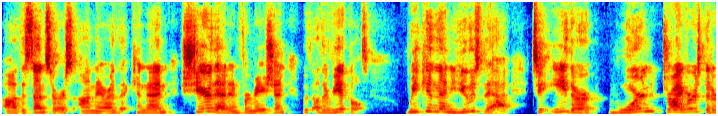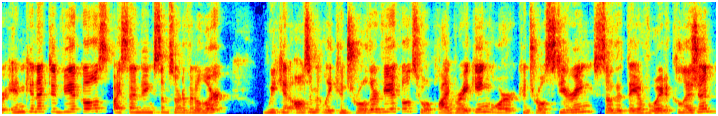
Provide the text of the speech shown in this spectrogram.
uh, the sensors on there that can then share that information with other vehicles. We can then use that to either warn drivers that are in connected vehicles by sending some sort of an alert we can ultimately control their vehicle to apply braking or control steering so that they avoid a collision.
